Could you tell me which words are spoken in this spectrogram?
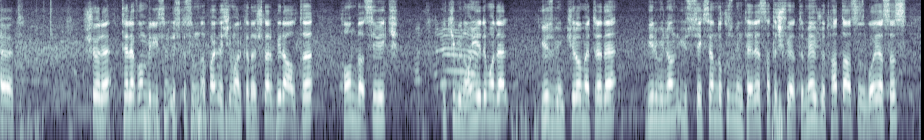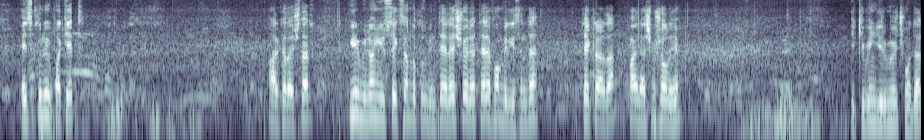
Evet. Şöyle telefon bilgisini üst kısmında paylaşayım arkadaşlar. 1.6 Honda Civic 2017 model 100 bin kilometrede 1 milyon 189 bin TL satış fiyatı mevcut. Hatasız, boyasız, eskulu paket arkadaşlar 1 milyon 189 bin TL şöyle telefon bilgisinde tekrardan paylaşmış olayım. 2023 model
